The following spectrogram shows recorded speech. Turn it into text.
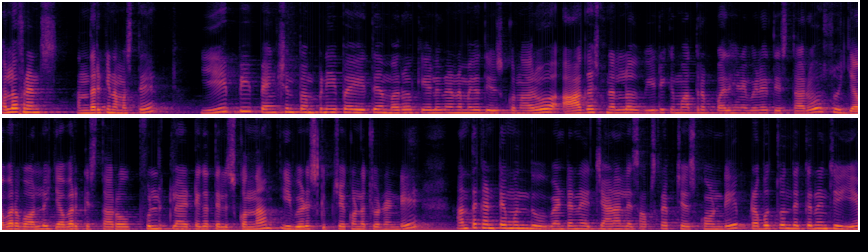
హలో ఫ్రెండ్స్ అందరికీ నమస్తే. ఏపీ పెన్షన్ పంపిణీపై అయితే మరో కీలక నిర్ణయం అయితే తీసుకున్నారు. ఆగస్ట్ నెలలో వీరికి మాత్రం పదిహేను వేలు అయితే ఇస్తారు. సో ఎవరు వాళ్ళు ఎవరికి ఇస్తారో ఫుల్ క్లారిటీగా తెలుసుకుందాం. ఈ వీడియో స్కిప్ చేయకుండా చూడండి. అంతకంటే ముందు వెంటనే ఛానల్ని సబ్స్క్రైబ్ చేసుకోండి. ప్రభుత్వం దగ్గర నుంచి ఏ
